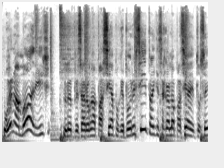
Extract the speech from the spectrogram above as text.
bueno, a Modric lo empezaron a pasear porque pobrecito, hay que sacarlo a pasear. Entonces,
